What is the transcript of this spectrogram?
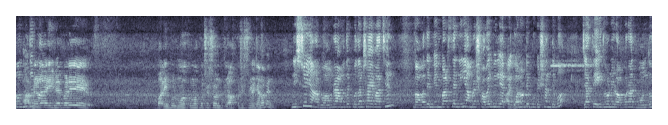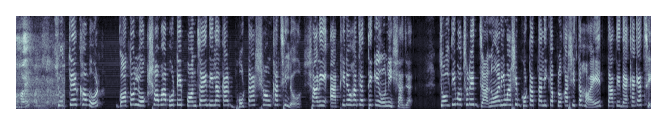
বন্ধুদের এই ব্যাপারে বারুইপুর মহকুমা প্রশাসন ব্লক প্রশাসনে জানাবেন? নিশ্চয়ই জানাব। আমরা আমাদের প্রধান সাহেব আছেন বা আমাদের মেম্বার্সদের নিয়ে আমরা সবাই মিলে একটা গণ ডেপুটেশন দেবো যাতে এই ধরনের অপরাধ বন্ধ হয়। সূত্রের খবর গত লোকসভা ভোটে পঞ্চায়েত এলাকার ভোটার সংখ্যা ছিল সাড়ে আঠেরো হাজার থেকে উনিশ হাজার। চলতি বছরের জানুয়ারি মাসে ভোটার তালিকা প্রকাশিত হয় তাতে দেখা গেছে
